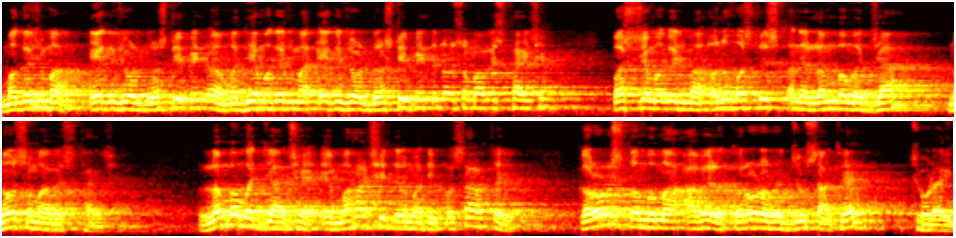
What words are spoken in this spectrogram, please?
મગજમાં એક જોડ દ્રષ્ટિપિંડ મધ્ય મગજમાં એક જોડ દ્રષ્ટિપિંડનો સમાવેશ થાય છે. પશ્ચિમ મગજમાં અનુમસ્તિષ્ક અને લંબ મજ્જાનો સમાવેશ થાય છે. લંબ મજ્જા છે એ મહાછિદ્રમાંથી પસાર થઈ કરોડ સ્તંભમાં આવેલ કરોડરજ્જુ સાથે જોડાય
